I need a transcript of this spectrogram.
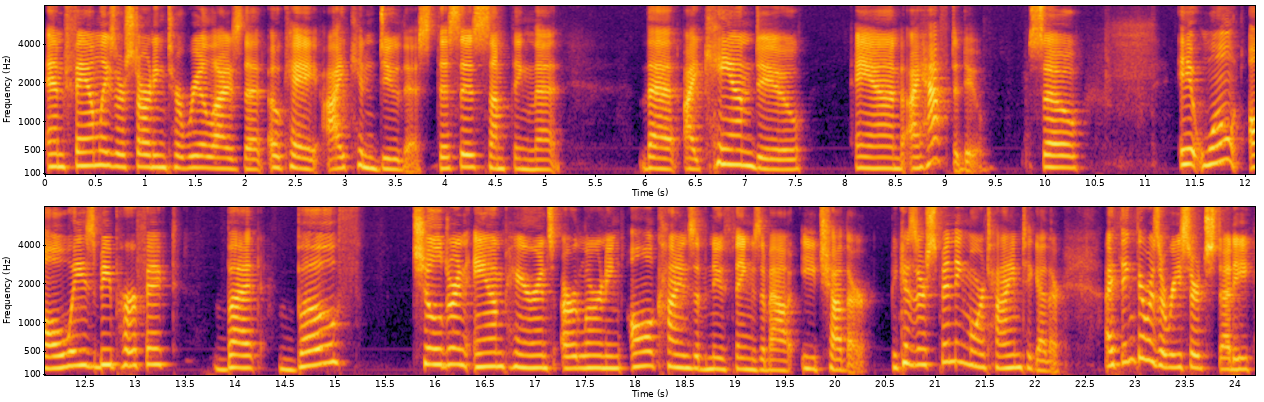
And families are starting to realize that, okay, I can do this. This is something that that I can do and I have to do. So it won't always be perfect, but both children and parents are learning all kinds of new things about each other because they're spending more time together. I think there was a research study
